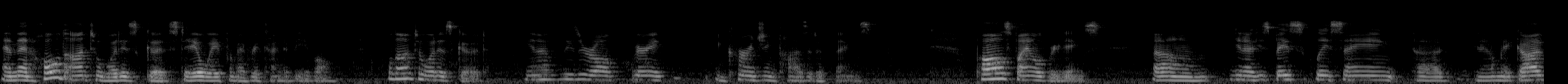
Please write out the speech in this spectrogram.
And then hold on to what is good. Stay away from every kind of evil. Hold on to what is good. You know, these are all very encouraging, positive things. Paul's final greetings. Um, you know, he's basically saying, uh, you know, may God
